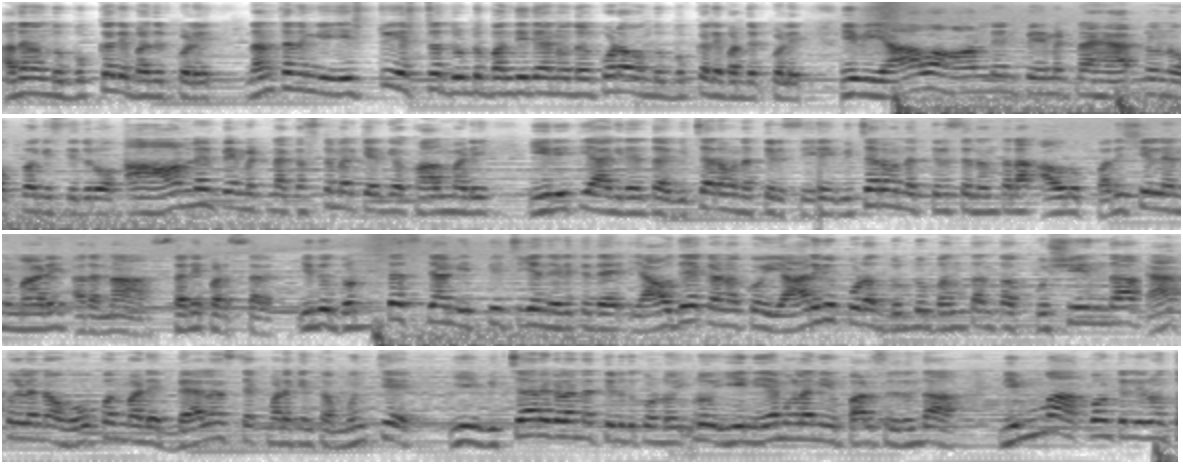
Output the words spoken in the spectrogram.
ಅದನ್ನೊಂದು ಬುಕ್ಕಲ್ಲಿ ಬರೆದಿಟ್ಕೊಳ್ಳಿ. ನಂತರ ನಿಮಗೆ ಎಷ್ಟು ಎಷ್ಟು ದುಡ್ಡು ಬಂದಿದೆ ಅನ್ನೋದನ್ನು ಕೂಡ ಒಂದು ಬುಕ್ಕಲ್ಲಿ ಬರೆದಿಟ್ಕೊಳ್ಳಿ. ನೀವು ಯಾವ ಆನ್ಲೈನ್ ಪೇಮೆಂಟ್ ಆ್ಯಪ್ಗಳನ್ನು ಉಪಯೋಗಿಸ್ತಿದ್ರು, ಆ ಆನ್ಲೈನ್ ಪೇಮೆಂಟ್ನ ಕಸ್ಟಮರ್ ಕೇರ್ಗೆ ಕಾಲ್ ಮಾಡಿ ಈ ರೀತಿ ಆಗಿದೆ ಅಂತ ವಿಚಾರವನ್ನ ತಿಳಿಸಿ. ವಿಚಾರವನ್ನು ತಿಳಿಸಿದ ನಂತರ ಅವರು ಪರಿಶೀಲನೆ ಮಾಡಿ ಅದನ್ನ ಸರಿಪಡಿಸ್ತಾರೆ. ಇದು ದೊಡ್ಡ ಸ್ಕ್ಯಾಮ್ ಇತ್ತೀಚೆಗೆ ನಡೀತಿದೆ. ಯಾವುದೇ ಕಾರಣಕ್ಕೂ ಯಾರಿಗೂ ಕೂಡ ದುಡ್ಡು ಬಂತಂತ ಖುಷಿಯಿಂದ ಆಪ್ ಗಳನ್ನ ಓಪನ್ ಮಾಡಿ ಬ್ಯಾಲೆನ್ಸ್ ಚೆಕ್ ಮಾಡೋಕ್ಕಿಂತ ಮುಂಚೆ ಈ ವಿಚಾರಗಳನ್ನು ತಿಳಿದುಕೊಂಡು ಈ ನಿಯಮಗಳನ್ನು ನೀವು ಪಾಲಿಸೋದ್ರಿಂದ ನಿಮ್ಮ ಅಕೌಂಟಲ್ಲಿರುವಂಥ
